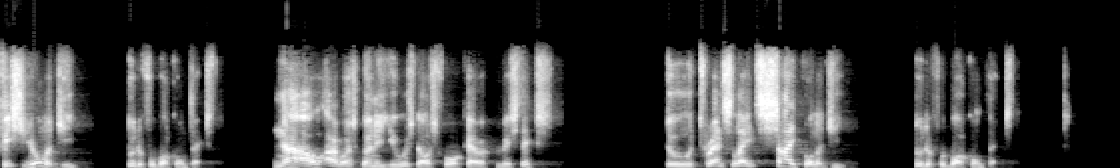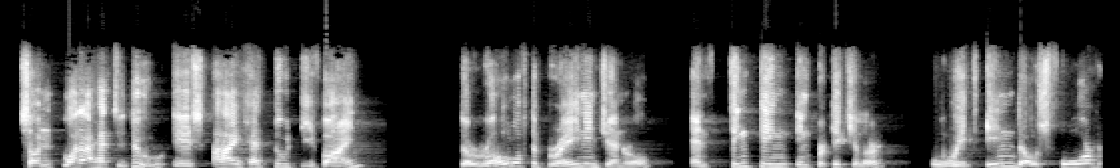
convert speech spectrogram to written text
physiology to the football context. Now I was going to use those four characteristics to translate psychology to the football context. So what I had to do is I had to define the role of the brain in general and thinking in particular within those four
